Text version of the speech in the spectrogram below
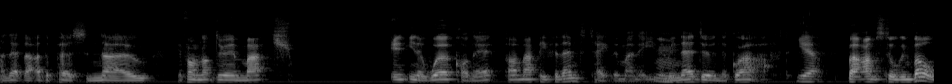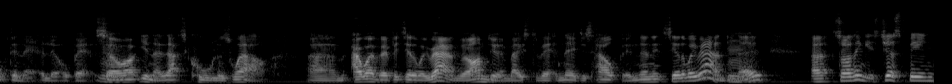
I let that other person know. If I'm not doing much, in, you know, work on it, I'm happy for them to take the money. Mm. I mean, mm. they're doing the graft. Yeah. But I'm still involved in it a little bit, so mm. I, you know that's cool as well. Um, however, if it's the other way around, where I'm doing most of it and they're just helping, then it's the other way around, you mm. know. Uh, so I think it's just being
